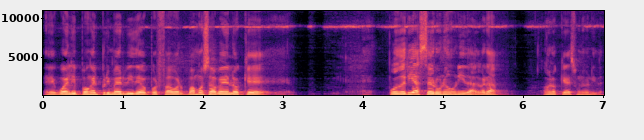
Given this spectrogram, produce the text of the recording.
Eh, Wally, pon el primer video, por favor. Vamos a ver lo que podría ser una unidad, ¿verdad? O lo que es una unidad.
